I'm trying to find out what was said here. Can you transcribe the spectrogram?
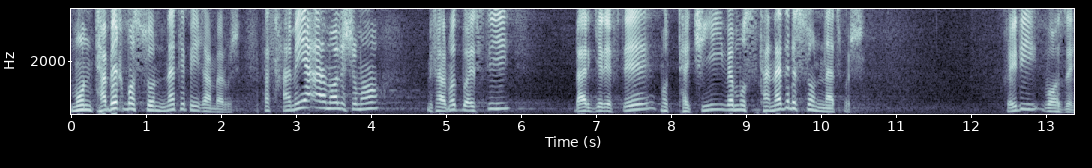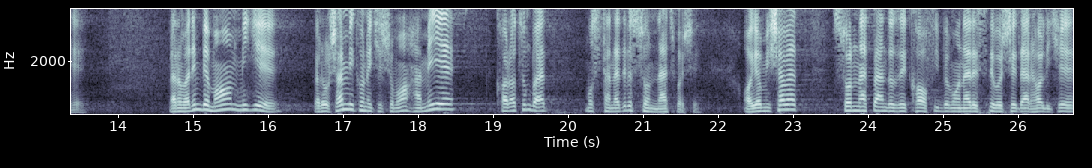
منطبق با سنت پیغمبر باشه. پس همه اعمال شما میفرماد بایستی برگرفته متکی و مستند به سنت باشه. خیلی واضحه. بنابراین به ما میگه و روشن می‌کنه که شما همه کاراتون باید مستنده به سنت باشه. آیا می‌شود سنت به اندازه کافی به ما نرسیده باشه در حالی که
